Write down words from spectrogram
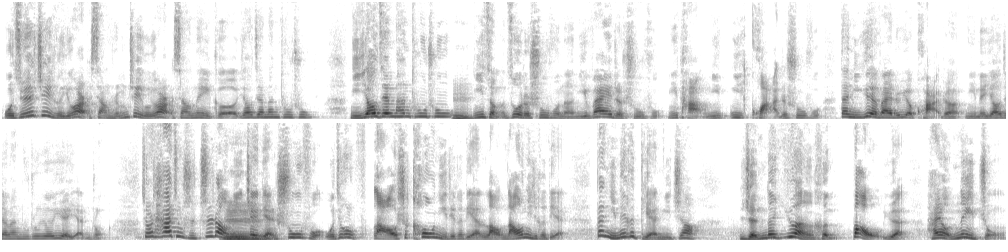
我觉得这个有点像什么？这个有点像那个腰间盘突出。你腰间盘突出，你怎么坐着舒服呢？你歪着舒服，你躺你你垮着舒服，但你越歪着越垮着，你那腰间盘突出就越严重。就是他就是知道你这点舒服，我就老是抠你这个点，老挠你这个点。但你那个点，你知道人的怨恨、抱怨，还有那种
